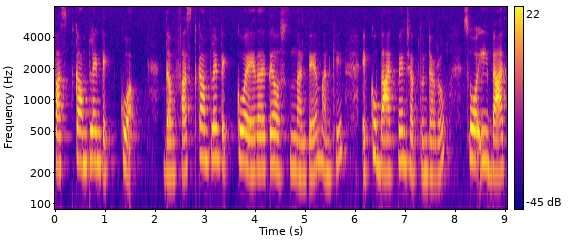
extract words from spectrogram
ఫస్ట్ కంప్లైంట్ ఎక్కువ. ద ఫస్ట్ కంప్లైంట్ ఎక్కువ ఏదైతే వస్తుందంటే మనకి ఎక్కువ బ్యాక్ పెయిన్ చెప్తుంటారు. సో ఈ బ్యాక్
